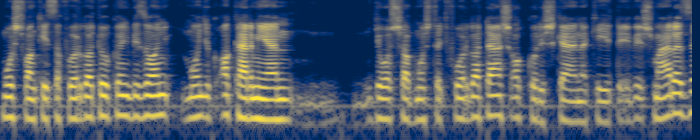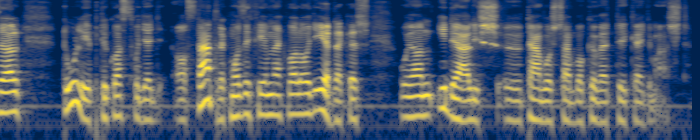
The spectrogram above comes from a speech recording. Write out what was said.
most van kész a forgatókönyv bizony, mondjuk akármilyen gyorsabb most egy forgatás, akkor is kellene két év. És már ezzel túlléptük azt, hogy egy, a Star Trek mozifilmnek valahogy érdekes, olyan ideális távolságba követték egymást.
